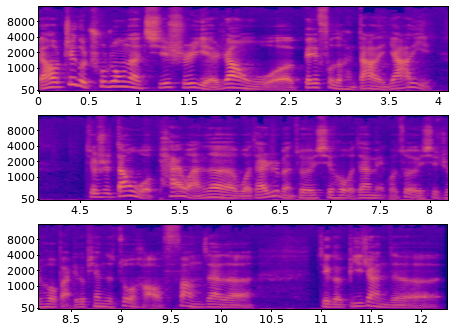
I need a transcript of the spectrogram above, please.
然后这个初衷呢，其实也让我背负了很大的压力，就是当我拍完了我在日本做游戏和我在美国做游戏之后，把这个片子做好放在了这个 B 站的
